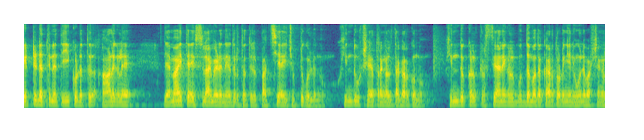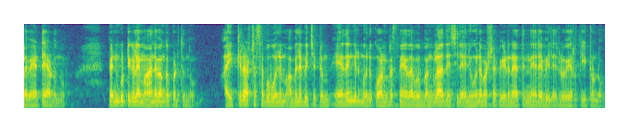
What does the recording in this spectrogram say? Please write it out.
കെട്ടിടത്തിന് തീ കൊടുത്ത് ആളുകളെ ജമായത്തെ ഇസ്ലാമിയുടെ നേതൃത്വത്തിൽ പച്ചയായി ചുട്ടുകൊല്ലുന്നു. ഹിന്ദു ക്ഷേത്രങ്ങൾ തകർക്കുന്നു. ഹിന്ദുക്കൾ ക്രിസ്ത്യാനികൾ ബുദ്ധമതക്കാർ തുടങ്ങിയ ന്യൂനപക്ഷങ്ങളെ വേട്ടയാടുന്നു. പെൺകുട്ടികളെ മാനഭംഗപ്പെടുത്തുന്നു. ഐക്യരാഷ്ട്രസഭ പോലും അപലപിച്ചിട്ടും ഏതെങ്കിലും ഒരു കോൺഗ്രസ് നേതാവ് ബംഗ്ലാദേശിലെ ന്യൂനപക്ഷ പീഡനത്തിന് നേരെ വിരലുയർത്തിയിട്ടുണ്ടോ?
